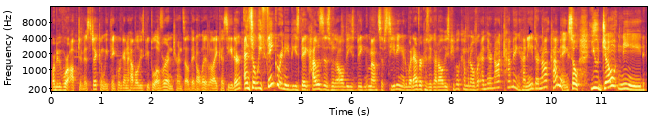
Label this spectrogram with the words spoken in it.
or maybe we're optimistic and we think we're gonna have all these people over and turns out they don't really like us either. And so we think we're gonna need these big houses with all these big amounts of seating and whatever because we got all these people coming over and they're not coming, honey, they're not coming. So you don't need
